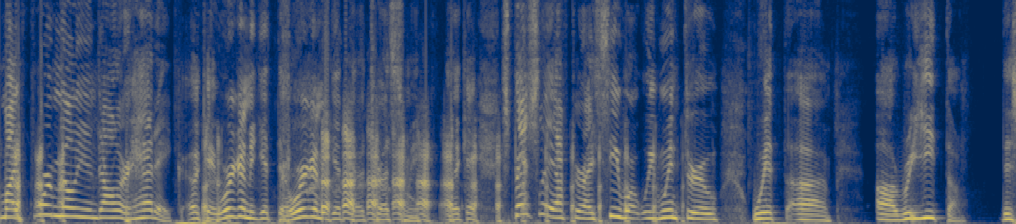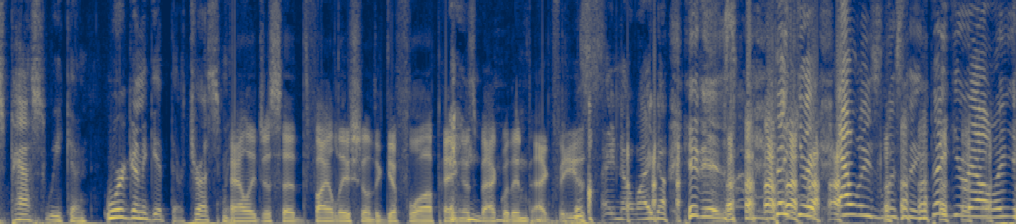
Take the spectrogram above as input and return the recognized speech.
my four million dollar headache. Okay, we're gonna get there. We're gonna get there. Trust me. Okay, especially after I see what we went through with uh, uh, Rillito this past weekend. We're gonna get there. Trust me. Ally just said violation of the gift law, paying us back with impact fees. I know, I know. It is. Thank you. Ally's listening. Thank you, Ally.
